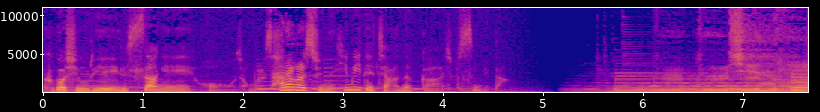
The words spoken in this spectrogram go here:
그것이 우리의 일상에 어, 정말 살아갈 수 있는 힘이 되지 않을까 싶습니다. 낮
